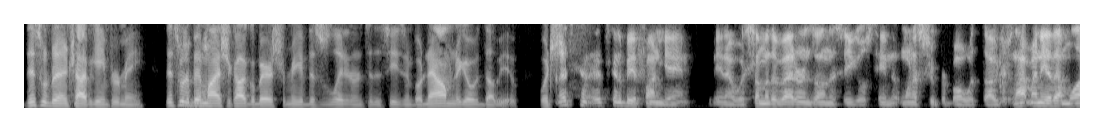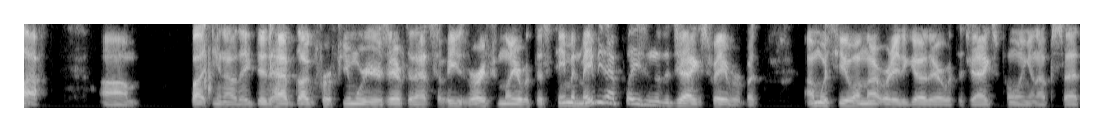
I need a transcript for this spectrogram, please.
this would have been a trap game for me. This would have been Mhm. my Chicago Bears for me if this was later into the season. But now I'm going to go with W, which It's it's going to be a fun game, you know, with some of the veterans on this Eagles team that won a Super Bowl with Doug. There's not many of them left, um, but you know they did have Doug for a few more years after that, so he's very familiar with this team, and maybe that plays into the Jags' favor. But I'm with you. I'm not ready to go there with the Jags pulling an upset,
